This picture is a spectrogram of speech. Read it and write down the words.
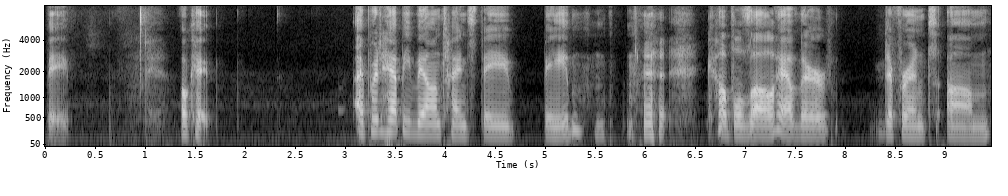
babe. Okay. I put Happy Valentine's Day, babe. Couples all have their different um,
